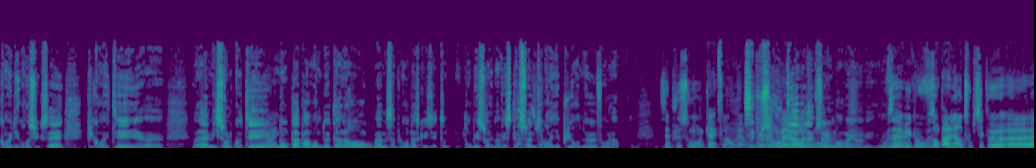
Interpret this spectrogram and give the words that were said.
qui ont eu des gros succès, et puis qui ont été euh, voilà, mis sur le côté, Ouais. non pas par manque de talent, ou même simplement parce qu'ils étaient tombés sur les mauvaises personnes, qui croyaient plus en eux. Enfin, voilà. C'est plus souvent le cas que l'inverse. C'est plus souvent le cas, voilà, absolument. ouais, ouais, ouais. Vous avez vécu, vous vous en parliez un tout petit peu, euh,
